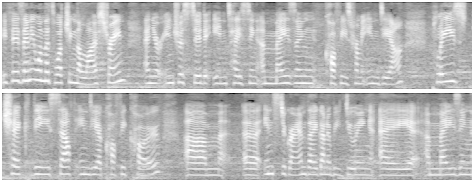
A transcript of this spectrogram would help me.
if there's anyone that's watching the live stream and you're interested in tasting amazing coffees from India, please check the South India Coffee Co. Um, uh, Instagram. They're going to be doing a amazing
